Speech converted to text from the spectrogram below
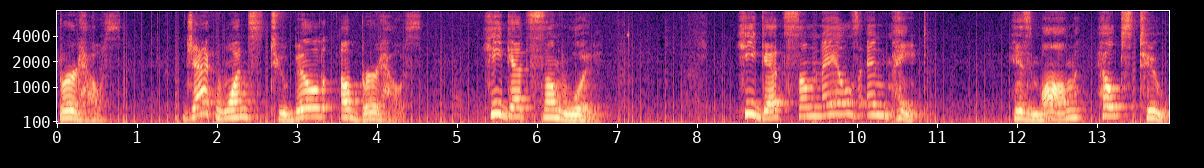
birdhouse. Jack wants to build a birdhouse. He gets some wood. He gets some nails and paint. His mom helps too.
